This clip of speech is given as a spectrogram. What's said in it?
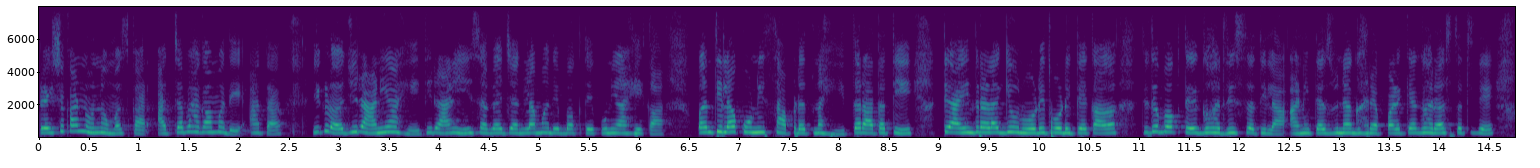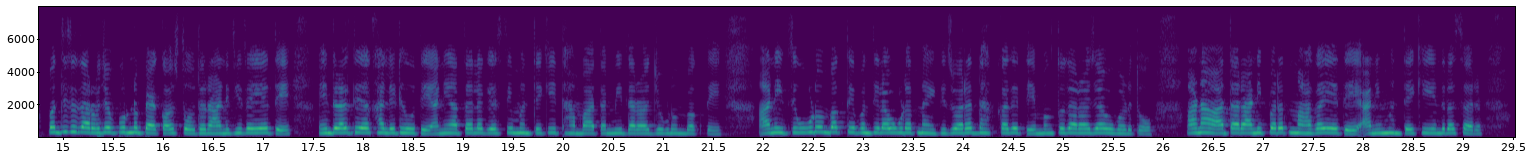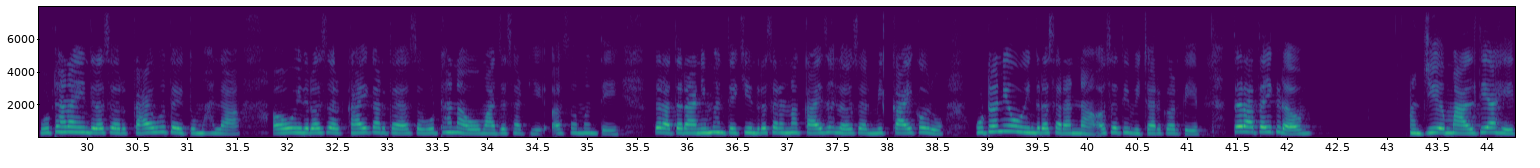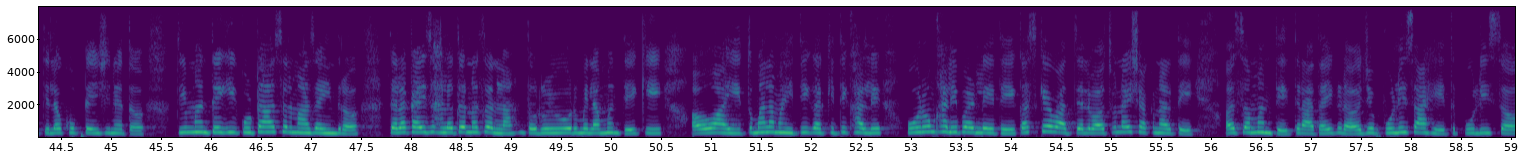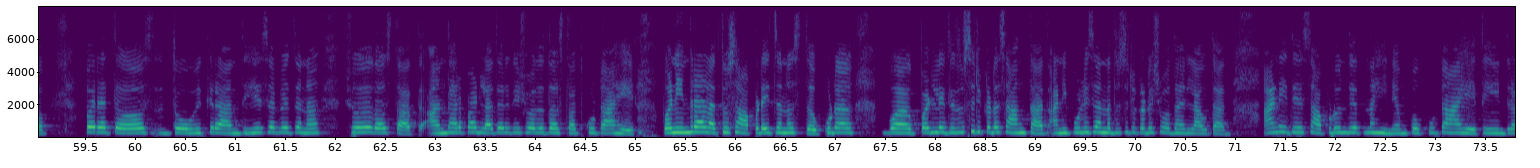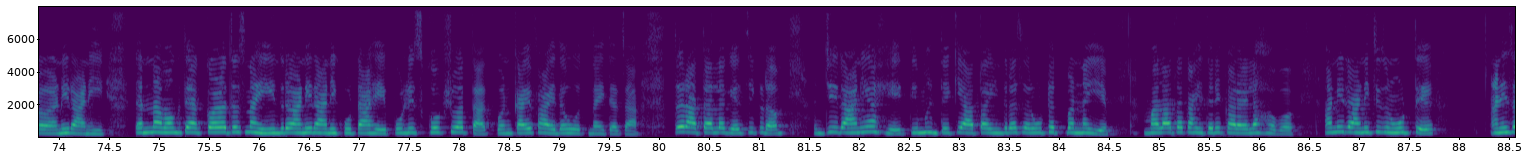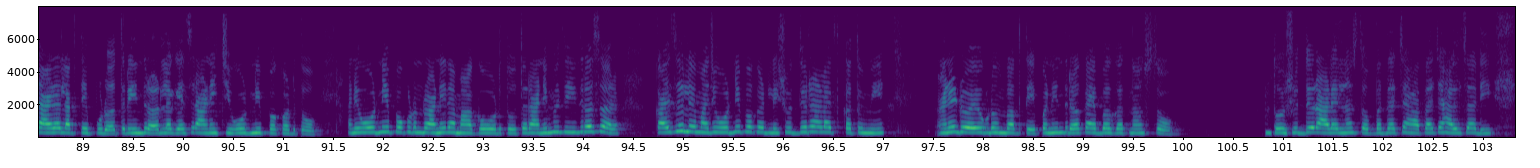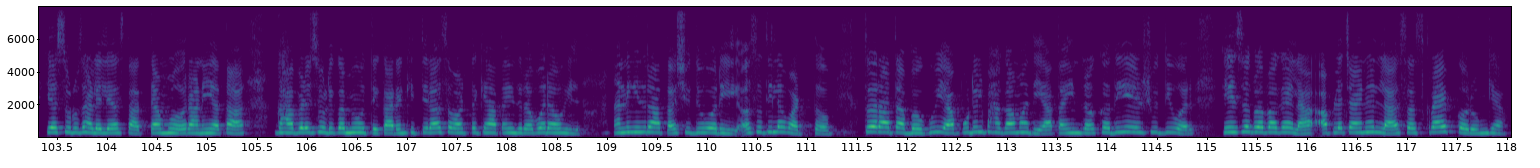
प्रेक्षकांनो नमस्कार. आजच्या भागामध्ये आता इकडं जी राणी आहे ती राणी सगळ्या जंगलामध्ये बघते कुणी आहे का? पण तिला कोणीच सापडत नाही. तर आता ती त्या इंद्राला घेऊन ओढीत ओढीते का तिथे बघते घर दिसतं तिला. आणि त्या जुन्या घरा पडक्या घर असतं तिथे पण तिथे दरवाजा पूर्ण पॅक असतो. तर राणी तिथे येते इंद्राला तिथे खाली ठेवते आणि आता लगेच ती म्हणते की थांबा आता मी दरवाजा उघडून बघते. आणि ती उघडून बघते पण तिला उघडत नाही. ती जोरात धक्का देते मग तो दरवाजा उघडतो. आणि आता राणी परत मागं येते आणि म्हणते की इंद्र सर उठा ना इंद्र सर काय होतं आहे तुम्हाला? अहो इंद्र सर काय करताय? असं उठा ना ओ माझ्यासाठी असं म्हणते. तर आता राणी म्हणते की इंद्र सरांना काय झालं? सर मी काय करू? कुठं नेऊ इंद्र सरांना असं ती विचार करते. तर आता इकडं जी मालती आहे तिला खूप टेन्शन येतं. ती म्हणते की कुठं असेल माझा इंद्र? त्याला काही झालं तर नसेल ना? तर उर्मिला म्हणते की अहो आई तुम्हाला माहिती का? किती खाली उरून खाली पडले ते. कसं काय वाचेल? वाचू नाही शकणार ते. असं म्हणते. तर आता इकडं जे पोलीस आहेत पोलीस परत तो विक्रांत हे सगळेजण शोधत असतात. अंधार पडला तरी ते शोधत असतात कुठं आहे. पण इंद्राला तो सापडायचं नसतं. कुठं प पडले ते दुसरीकडे सांगतात आणि पोलिसांना दुसरीकडे शोधायला लावतात. आणि ते सापडून देत नाही. नेमकं कुठं कुठं आहे ते इंद्र आणि राणी? त्यांना मग त्या कळतच नाही इंद्र आणि राणी कुठं आहे? पोलीस खूप शोधतात पण काही फायदा होत नाही त्याचा. तर आता लगेच इकडं जी राणी आहे ती म्हणते की आता इंद्र सर उठत पण नाही आहे मला आता काहीतरी करायला हवं. आणि राणी तिथून उठते आणि जायला लागते पुढं. तर इंद्र लगेच राणीची ओढणी पकडतो. आणि ओढणी पकडून राणीला मागं ओढतो. तर राणी म्हणते इंद्र सर काय झालं माझी ओढणी पकडली. शुद्ध राहिलात का तुम्ही? आणि डोळे उघडून बघते. पण इंद्र काय बघत नसतो. तो शुद्ध आलेला नसतो पण त्याच्या हाताच्या हालचाली या सुरू झालेल्या असतात. त्यामुळं राणी आता घाबरायची थोडी कमी होते कारण की तिला असं वाटतं की आता इंद्र बरा होईल आणि इंद्र आता शुद्धीवर येईल असं तिला वाटतं. तर आता बघूया पुढील भागामध्ये आता इंद्र कधी येईल शुद्धीवर हे सगळं बघायला आपल्या चॅनलला सबस्क्राईब करून घ्या.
